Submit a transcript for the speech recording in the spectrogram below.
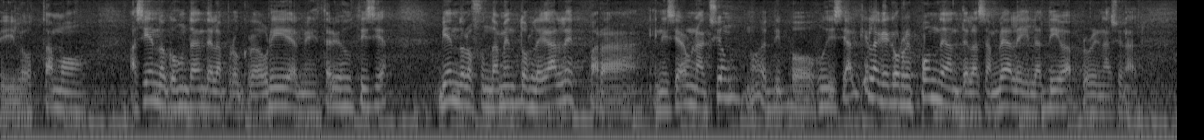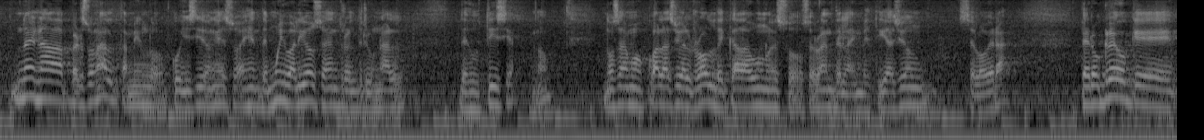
y lo estamos haciendo conjuntamente la Procuraduría, el Ministerio de Justicia, viendo los fundamentos legales para iniciar una acción de tipo judicial, que es la que corresponde ante la Asamblea Legislativa Plurinacional. No es nada personal, también lo coincido en eso, hay gente muy valiosa dentro del Tribunal de Justicia, ¿no? No sabemos cuál ha sido el rol de cada uno, eso seguramente en la investigación se lo verá. Pero creo que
